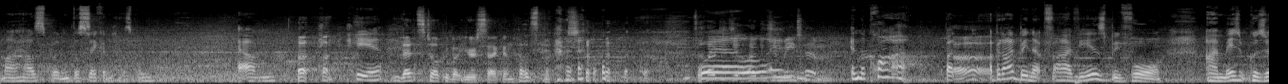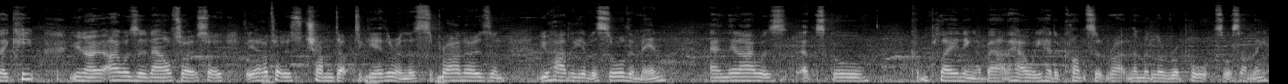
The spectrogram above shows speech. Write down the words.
my husband, the second husband, um, here Let's talk about your second husband. so how, did you, how did you meet him? in the choir. But Ah. but I'd been at five years before I met him because they keep, you know, I was an alto, so the altos chummed up together and the sopranos, and you hardly ever saw the men. And then I was at school complaining about how we had a concert right in the middle of reports or something,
